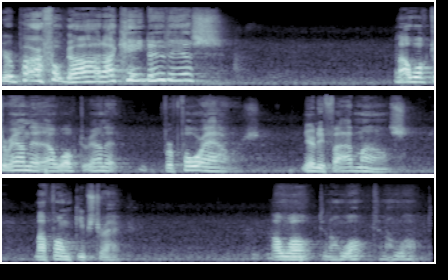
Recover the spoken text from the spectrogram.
You're a powerful God. I can't do this. And I walked around that. I walked around that for four hours, nearly five miles. My phone keeps track. I walked and I walked and I walked.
